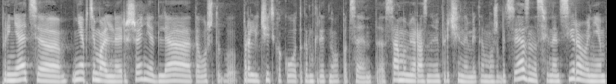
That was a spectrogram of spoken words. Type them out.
принять а, неоптимальное решение для того, чтобы пролечить какого-то конкретного пациента. Самыми разными причинами это может быть связано с финансированием,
